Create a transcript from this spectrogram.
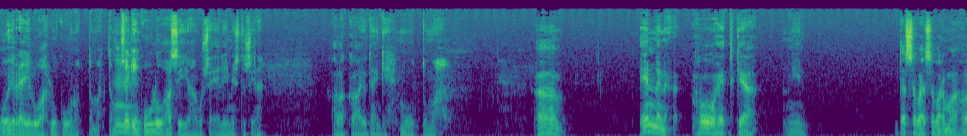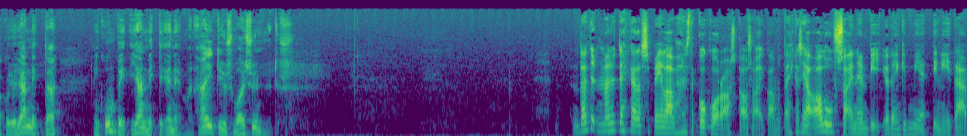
oireilua lukuun ottamatta. Mutta mm. sekin kuuluu asiaan, kun se elimistö siinä alkaa jotenkin muuttumaan. Ää, ennen H-hetkeä, niin tässä vaiheessa varmaan alkoi jo jännittää, niin kumpi jännitti enemmän, äitiys vai synnytys? Täytyy, mä nyt ehkä tässä peilaan vähän sitä koko raskausaikaa, mutta ehkä siellä alussa enempi jotenkin mietti niitä,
